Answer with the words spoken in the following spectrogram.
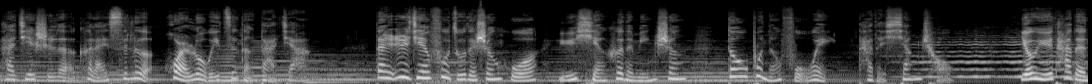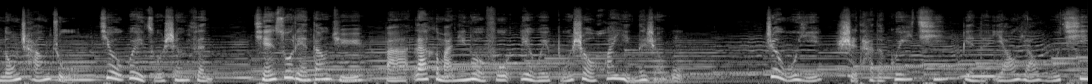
他结识了克莱斯勒、霍尔洛维兹等大家，但日渐富足的生活与显赫的名声都不能抚慰。他的乡愁，由于他的农场主旧贵族身份，前苏联当局把拉赫玛尼诺夫列为不受欢迎的人物，这无疑使他的归期变得遥遥无期。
